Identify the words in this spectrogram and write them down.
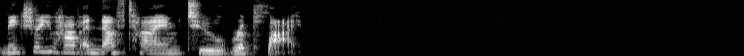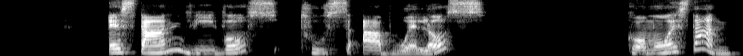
make sure you have enough time to reply. ¿Están vivos tus abuelos? ¿Cómo están?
